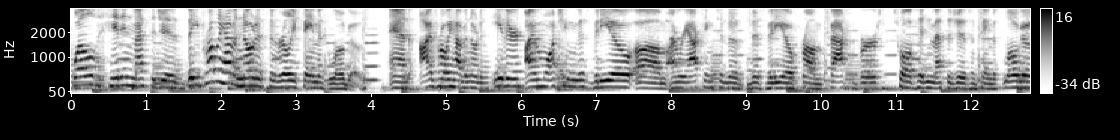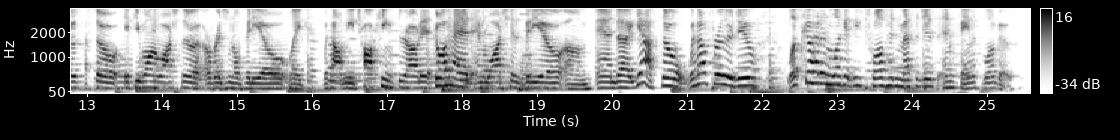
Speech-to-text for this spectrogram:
12 hidden messages that you probably haven't noticed in really famous logos. And I probably haven't noticed either. I'm watching this video, um, I'm reacting to the this video from Factsverse, 12 hidden messages and famous logos. So if you wanna watch the original video, like, without me talking throughout it, go ahead ahead and watch his video. Um, and uh, yeah, so without further ado, let's go ahead and look at these 12 hidden messages and famous logos.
